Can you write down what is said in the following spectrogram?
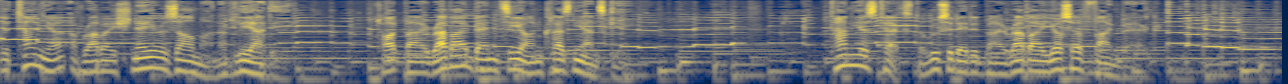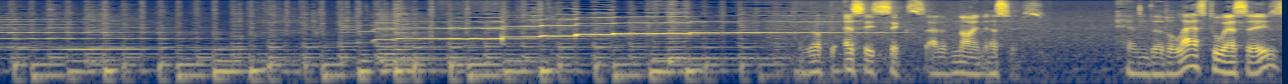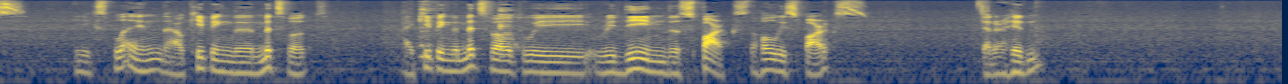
The Tanya of Rabbi Schneur Zalman of Liadi, taught by Rabbi Ben Zion Krasniansky. Tanya's text elucidated by Rabbi Yosef Weinberg. We're up to essay six out of nine essays. And uh, the last two essays, he explained how keeping the mitzvot, by keeping the mitzvot, we redeem the sparks, the holy sparks that are hidden,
